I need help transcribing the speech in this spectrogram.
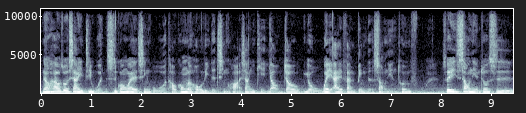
然后他又说，像一记吻，时光外的清湖，我掏空了喉里的情话，像一帖药，教有为爱犯病的少年吞服。所以少年就是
